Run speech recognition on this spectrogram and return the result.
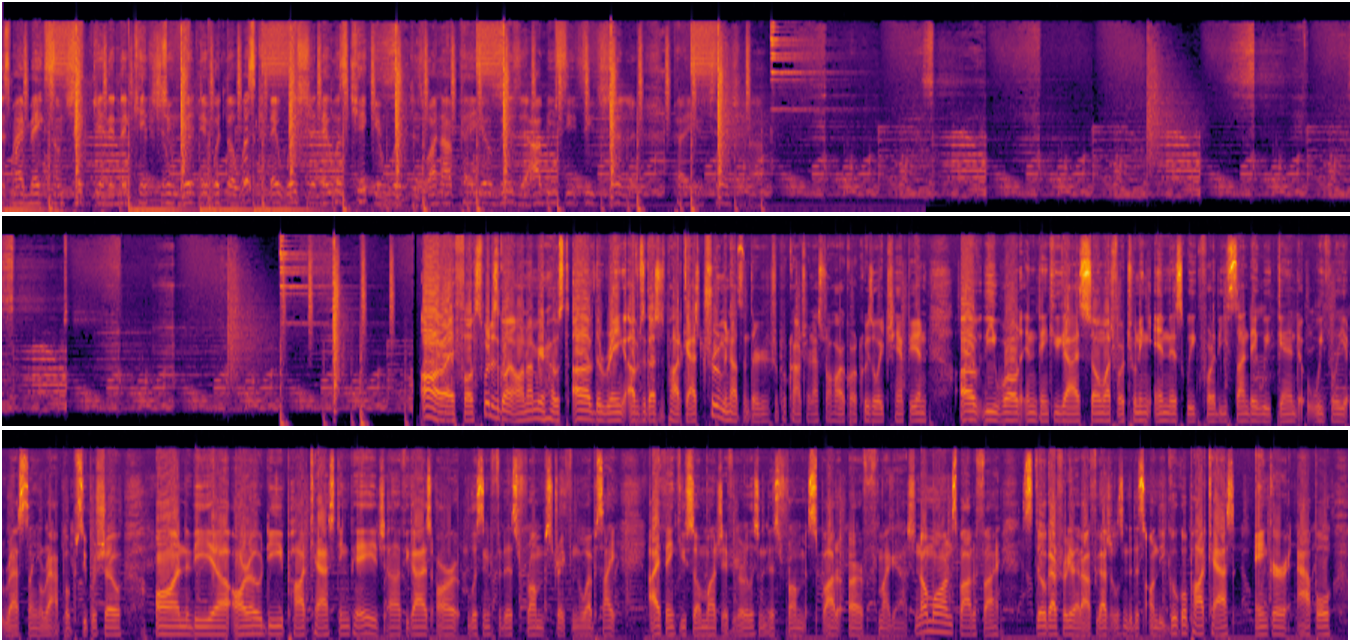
Just might make some chicken in the kitchen with it with the whisk. They wish it they was kicking with this. Why not pay a visit? I be CT chillin'. Pay attention. Alright, folks, what is going on? I'm your host of the Ring of Discussions podcast, Truman Hudson, third Triple Crown International Hardcore Cruiserweight Champion of the world. And thank you guys so much for tuning in this week for the Sunday weekend weekly wrestling wrap up super show on the uh, ROD podcasting page. Uh, if you guys are listening for this from straight from the website, I thank you so much. If you're listening to this from Spotify, or my gosh, no more on Spotify, still got to figure that out. If you guys are listening to this on the Google Podcast, Anchor, Apple,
